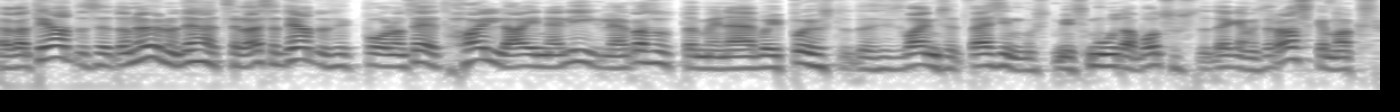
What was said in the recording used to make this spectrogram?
aga teadlased on öelnud jah, et selle asja teaduslik pool on see, et hall aine liigne kasutamine võib põhjustada siis vaimset väsimust, mis muudab otsuste tegemise raskemaks.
